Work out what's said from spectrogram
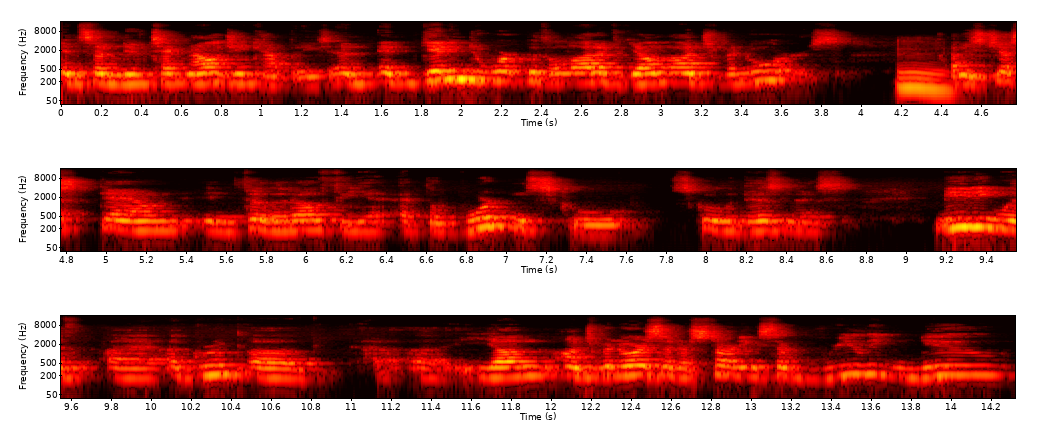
in some new technology companies and, and getting to work with a lot of young entrepreneurs. Mm. I was just down in Philadelphia at the Wharton School, School of Business, meeting with a, a group of uh, young entrepreneurs that are starting some really new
